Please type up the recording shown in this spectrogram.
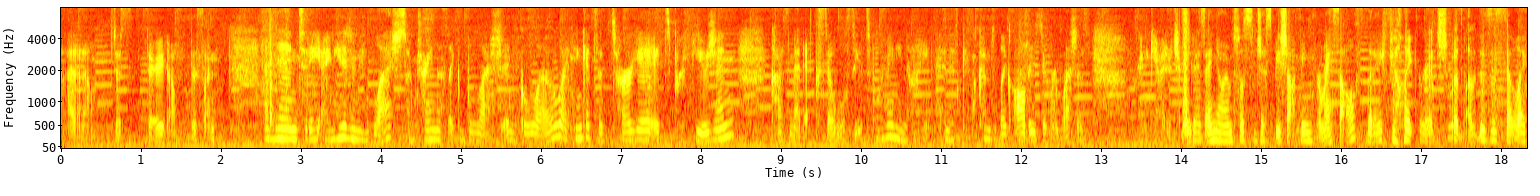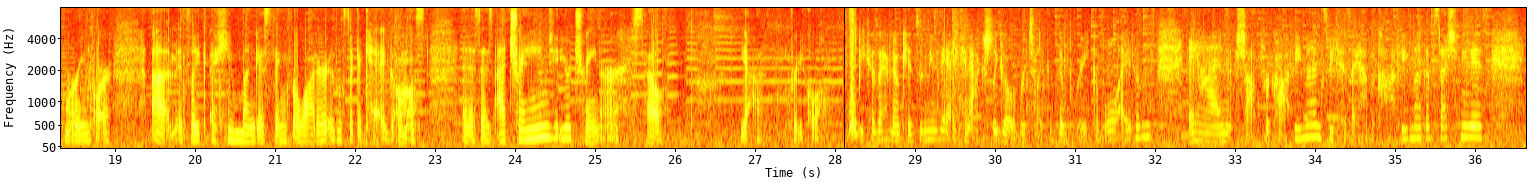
I don't know. Just, there you go. This one. And then today I needed a new blush. So I'm trying this like blush and glow. I think it's a Target. It's Profusion Cosmetics. So we'll see. It's $4.99. And it comes with like all these different blushes You guys, I know I'm supposed to just be shopping for myself, but I feel like Rich would love this. is so like Marine Corps. Um, it's like a humongous thing for water. It looks like a keg almost. And it says, I trained your trainer. So yeah, pretty cool because I have no kids with me today, I can actually go over to like the breakable items and shop for coffee mugs because I have a coffee mug obsession, you guys.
